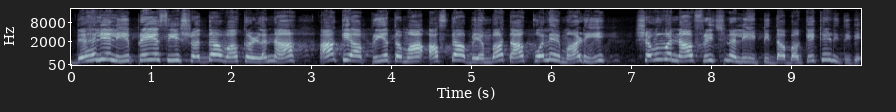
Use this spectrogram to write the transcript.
ದೆಹಲಿಯಲ್ಲಿ ಪ್ರೇಯಸಿ ಶ್ರದ್ಧಾ ವಾಕರ್ಳನ್ನ ಆಕೆಯ ಪ್ರಿಯತಮ ಅಫ್ತಾಬ್ ಎಂಬಾತ ಕೊಲೆ ಮಾಡಿ ಶವವನ್ನ ಫ್ರಿಜ್ನಲ್ಲಿ ಇಟ್ಟಿದ್ದ ಬಗ್ಗೆ ಕೇಳಿದ್ದೀವಿ.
